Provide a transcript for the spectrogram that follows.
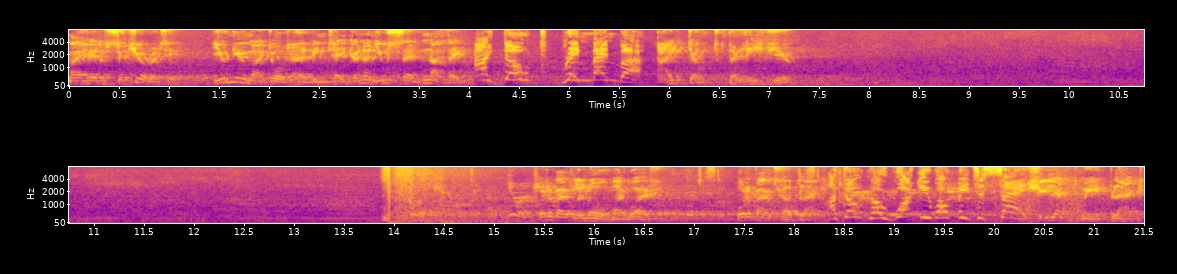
My head of security. You knew my daughter had been taken and you said nothing. I don't remember! I don't believe you. What about Lenore, my wife? What about her, Black? I don't know what you want me to say! She left me, Black.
